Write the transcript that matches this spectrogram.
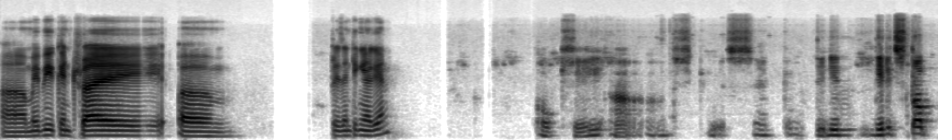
Uh, maybe you can try um, presenting again. Okay, uh, just give me a second. Did it did it stop?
